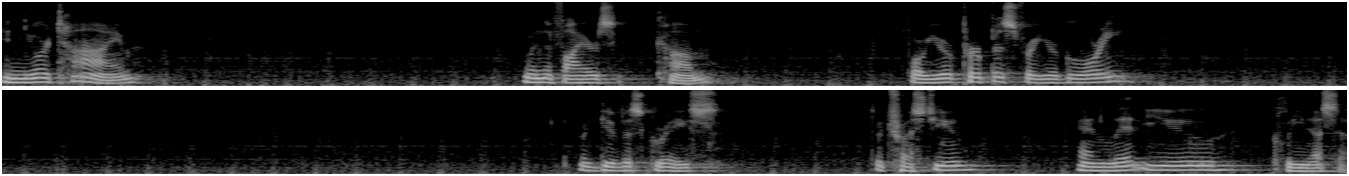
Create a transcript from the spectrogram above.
in your time, when the fires come, for your purpose, for your glory. Give us grace to trust you and let you clean us up.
